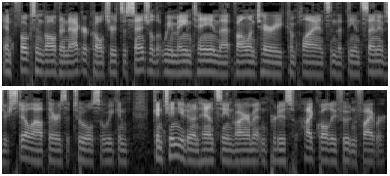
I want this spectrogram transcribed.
and folks involved in agriculture, it's essential that we maintain that voluntary compliance and that the incentives are still out there as a tool so we can continue to enhance the environment and produce high quality food and fiber.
